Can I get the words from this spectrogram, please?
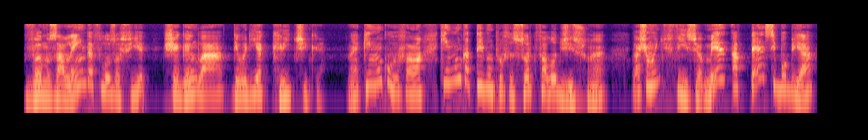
vamos além da filosofia, chegando à teoria crítica. Né? Quem nunca ouviu falar, quem nunca teve um professor que falou disso, né? Eu acho muito difícil, até se bobear,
